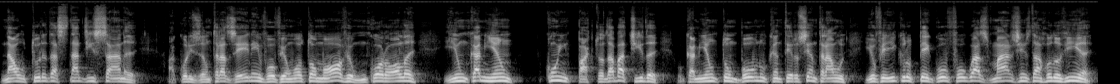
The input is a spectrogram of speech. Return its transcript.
na altura da cidade de Sara. A colisão traseira envolveu um automóvel, um Corolla e um caminhão. Com o impacto da batida, o caminhão tombou no canteiro central e o veículo pegou fogo às margens da rodovia.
